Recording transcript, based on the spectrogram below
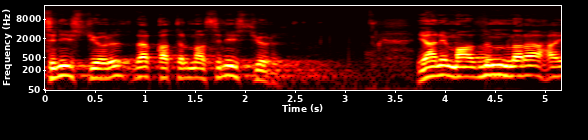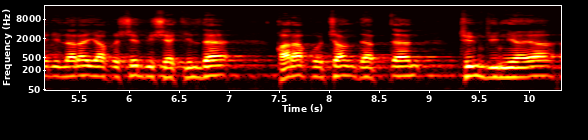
sahiplenmesini istiyoruz ve katılmasını istiyoruz. Yani mazlumlara, hayrilere yakışır bir şekilde Karakoçan Dep'ten tüm dünyaya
